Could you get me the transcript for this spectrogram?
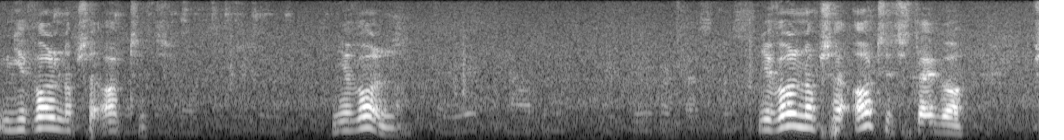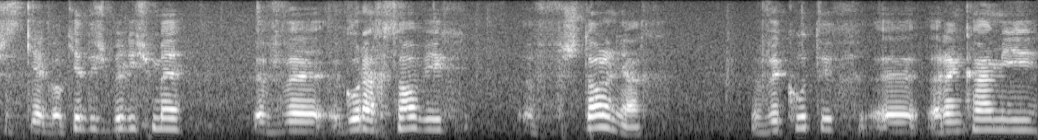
nie wolno przeoczyć. Nie wolno. Nie wolno przeoczyć tego wszystkiego. Kiedyś byliśmy w Górach Sowich, w sztolniach wykutych y, rękami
